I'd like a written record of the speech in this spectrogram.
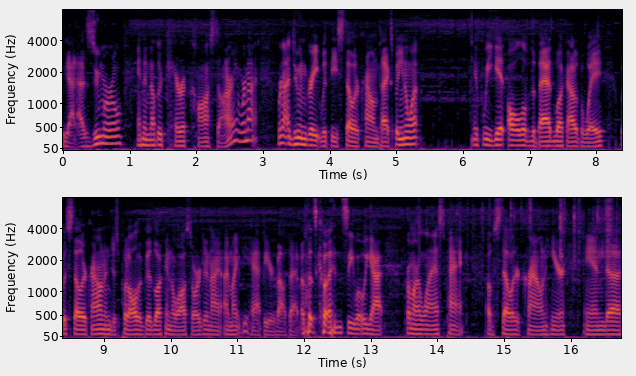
we got a Azumarill, and another Carracosta. All right, we're not we're not doing great with these Stellar Crown packs, but you know what? If we get all of the bad luck out of the way with Stellar Crown and just put all the good luck into Lost Origin, I, I might be happier about that. But let's go ahead and see what we got from our last pack of Stellar Crown here. And uh,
